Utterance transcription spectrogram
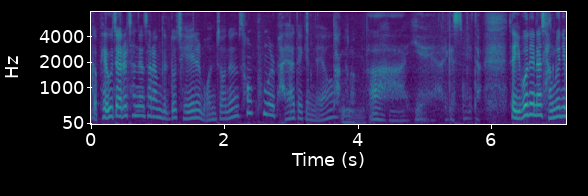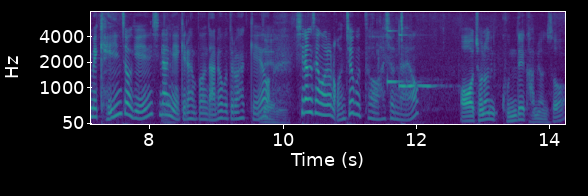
그러니까 배우자를 찾는 사람들도 제일 먼저는 성품을 봐야 되겠네요. 당연합니다. 아, 예, 알겠습니다. 자, 이번에는 장로님의 개인적인 신앙 네. 얘기를 한번 나눠보도록 할게요. 네. 신앙생활은 언제부터 하셨나요? 어, 저는 군대 가면서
